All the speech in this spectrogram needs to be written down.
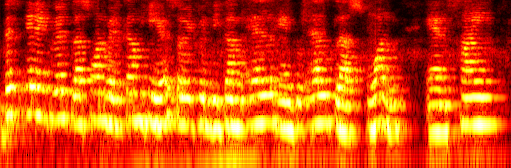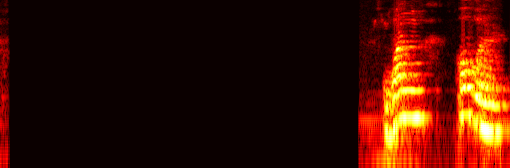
this L into plus 1 will come here, so it will become L into L plus 1 and sine one over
